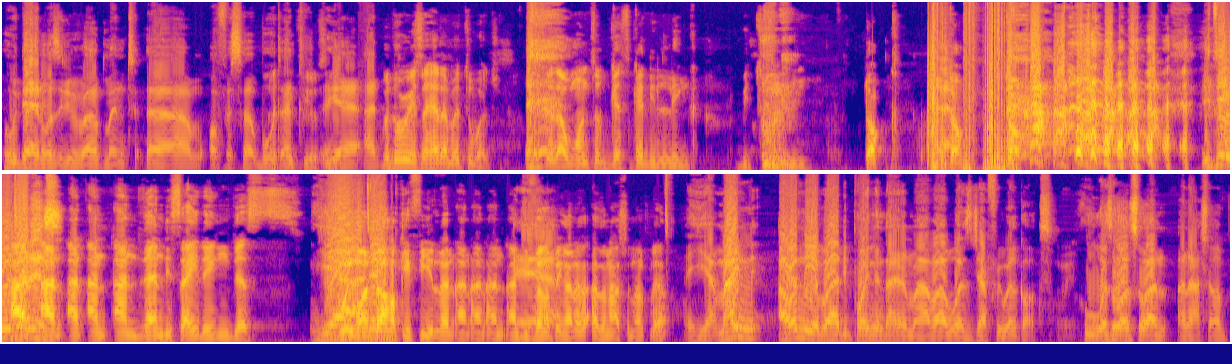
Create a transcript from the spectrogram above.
who then was the development um, officer both At at, yeah, at But don't race ahead of me too much because I want to get get the link between talk, talk, talk, and, and, and, and and then deciding just Yeah, going I on to a hockey field and and, and, and, Yeah. developing as a, national player. Yeah, my our neighbor at the point in time in Marva was Jeffrey Wilcox, who was also an, a national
